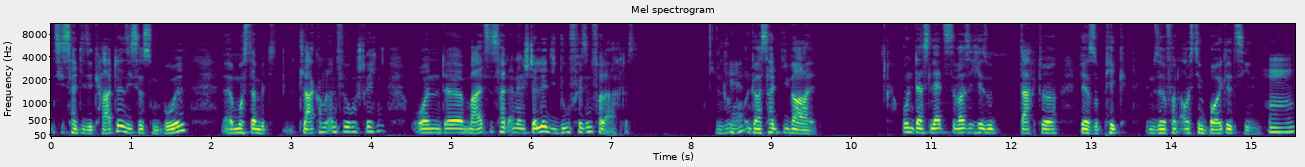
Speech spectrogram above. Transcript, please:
siehst halt diese Karte, siehst das Symbol, äh, musst damit klarkommen, in Anführungsstrichen, und äh, malst es halt an einer Stelle, die du für sinnvoll erachtest. Okay. Und du hast halt die Wahl. Und das letzte, was ich hier so dachte, wäre so Pick im Sinne von aus dem Beutel ziehen. Mhm.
